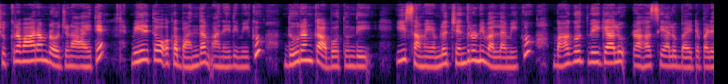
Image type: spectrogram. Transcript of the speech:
శుక్రవారం రోజున అయితే వీరితో ఒక బంధం అనేది మీకు దూరం కాబోతుంది. ఈ సమయంలో చంద్రుని వల్ల మీకు భాగోద్వేగాలు రహస్యాలు బయటపడే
